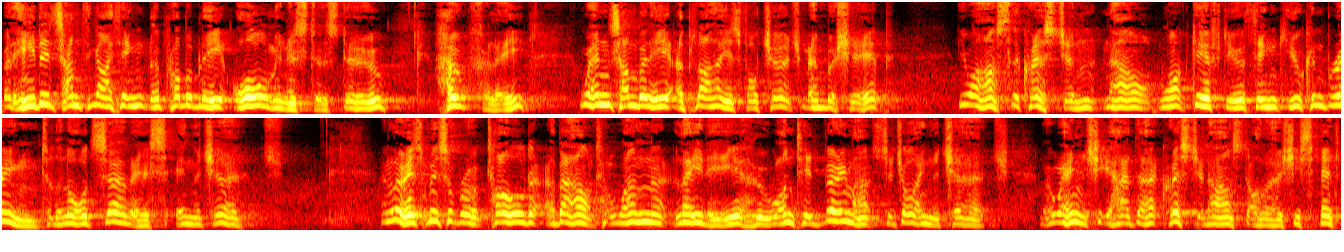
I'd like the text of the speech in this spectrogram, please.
But he did something I think that probably all ministers do, hopefully. When somebody applies for church membership, you ask the question, now, what gift do you think you can bring to the Lord's service in the church? And Lewis Misselbrook told about one lady who wanted very much to join the church. But when she had that question asked of her, she said,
